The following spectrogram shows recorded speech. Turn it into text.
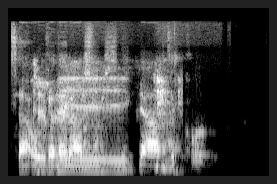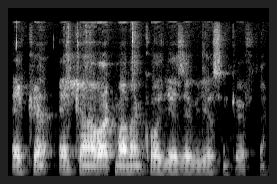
Sen o Tebrik. kadar açmışsın ki artık kod, ekran, ekrana bakmadan kod yazabiliyorsun köfte.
